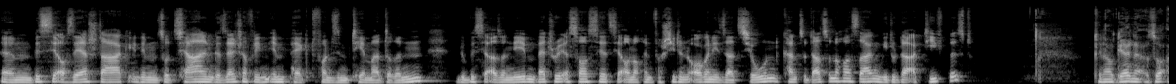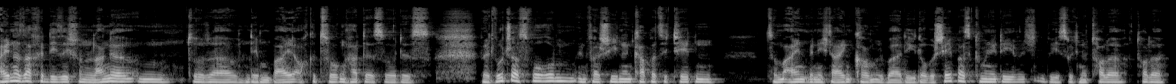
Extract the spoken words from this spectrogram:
ähm, bist ja auch sehr stark in dem sozialen, gesellschaftlichen Impact von diesem Thema drin. Du bist ja also neben Battery Associates ja auch noch in verschiedenen Organisationen. Kannst du dazu noch was sagen, wie du da aktiv bist? Genau, gerne. Also eine Sache, die sich schon lange ähm, so da nebenbei auch gezogen hatte, ist so das Weltwirtschaftsforum in verschiedenen Kapazitäten. Zum einen bin ich da hingekommen über die Global Shapers Community, wie es wirklich eine tolle, tolle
